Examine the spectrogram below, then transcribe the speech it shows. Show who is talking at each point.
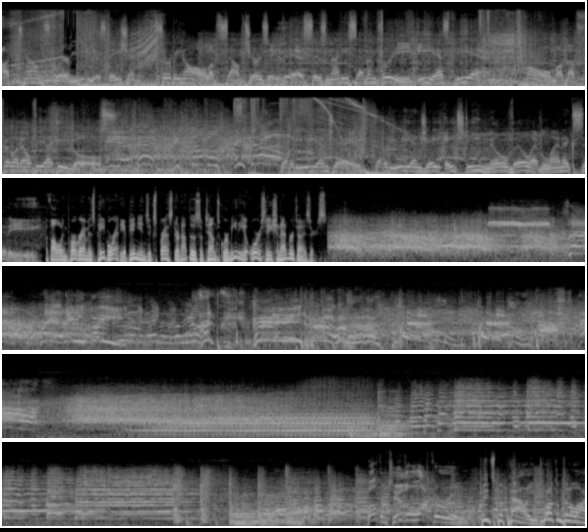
Speaker 1: A Townsquare Media station serving all of South Jersey. This is 97.3 ESPN, home of the Philadelphia Eagles.
Speaker 2: He is hit. He stumbles. He's down.
Speaker 1: WENJ, WENJ HD, Millville, Atlantic City.
Speaker 3: The following program is paid for, and the opinions expressed are not those of Townsquare Media or station advertisers.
